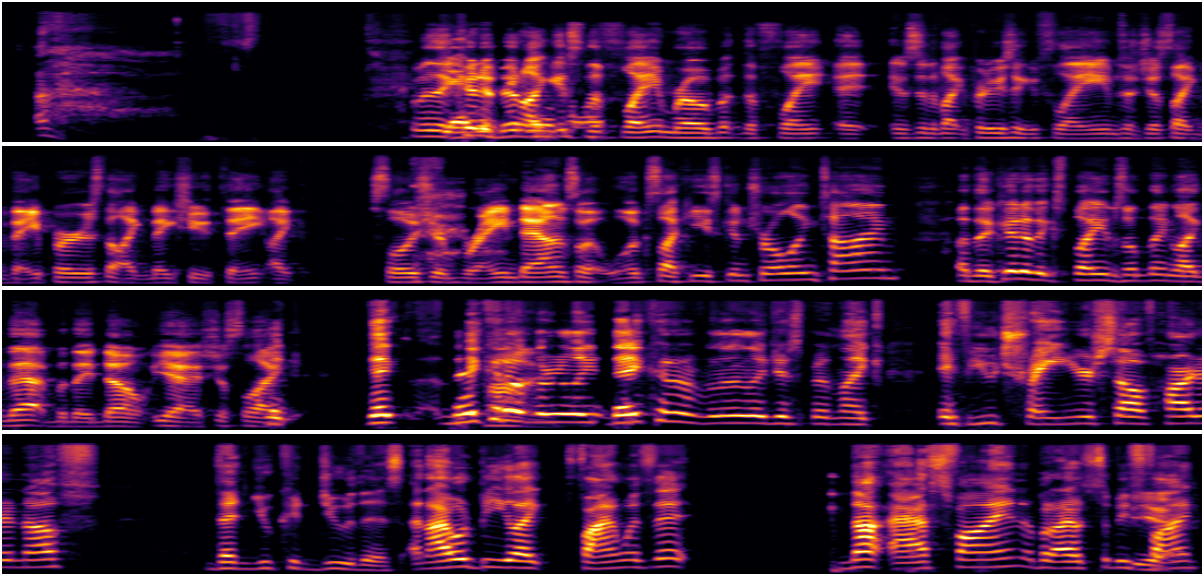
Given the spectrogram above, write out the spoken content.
I mean, they Yeah, could have been like it's the flame road, but the flame it, instead of like producing flames, it's just like vapors that like makes you think, like slows your brain down, so it looks like he's controlling time. Uh, they could have explained something like that, but they don't. Yeah, it's just like, They they could have literally they could have literally just been like, if you train yourself hard enough, then you could do this, and I would be like fine with it. Not as fine, but I would still be Yeah. fine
